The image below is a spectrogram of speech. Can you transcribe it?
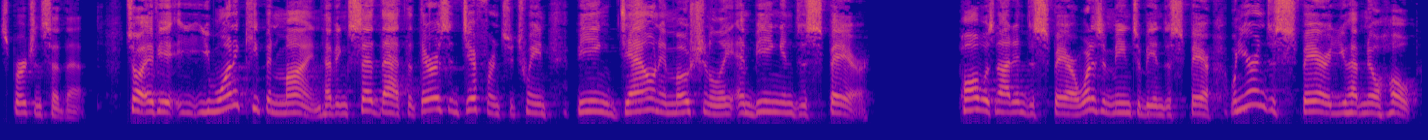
Spurgeon said that. So if you, you want to keep in mind, having said that, that there is a difference between being down emotionally and being in despair. Paul was not in despair. What does it mean to be in despair? When you're in despair, you have no hope.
